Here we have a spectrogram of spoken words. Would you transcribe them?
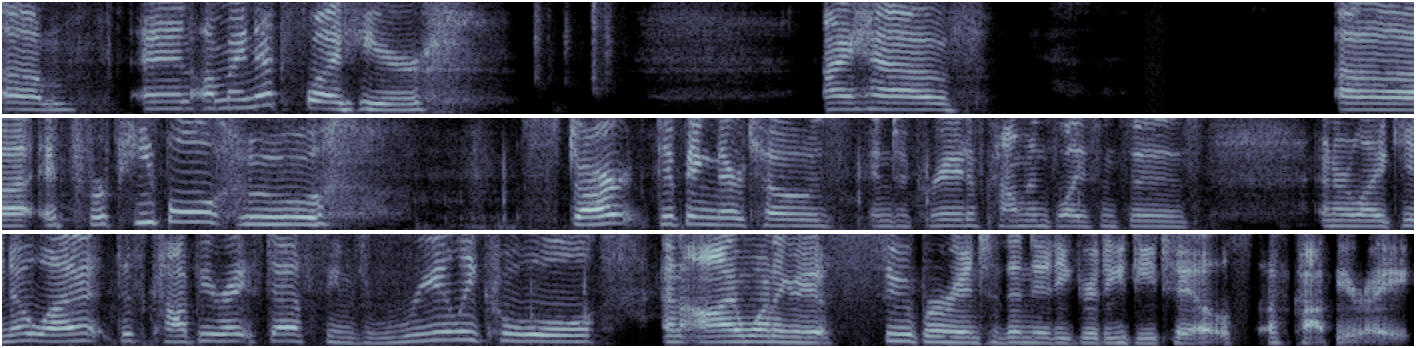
Um, and on my next slide here, I have, uh, if for people who start dipping their toes into Creative Commons licenses and are like, you know what, this copyright stuff seems really cool. And I want to get super into the nitty gritty details of copyright.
